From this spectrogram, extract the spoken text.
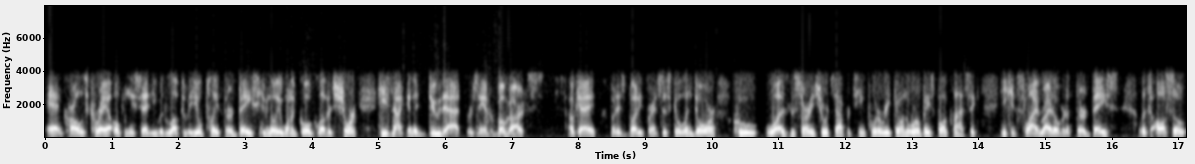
and Carlos Correa openly said he would love to. He'll play third base, even though he won a Gold Glove at short. He's not going to do that for Xander Bogaerts. Okay, but his buddy Francisco Lindor, who was the starting shortstop for Team Puerto Rico in the World Baseball Classic, he could slide right over to third base. Let's also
